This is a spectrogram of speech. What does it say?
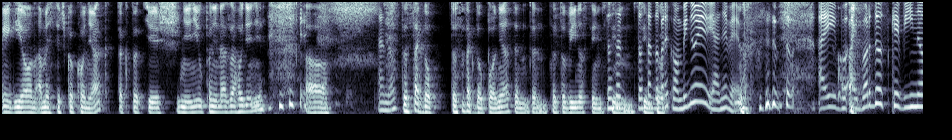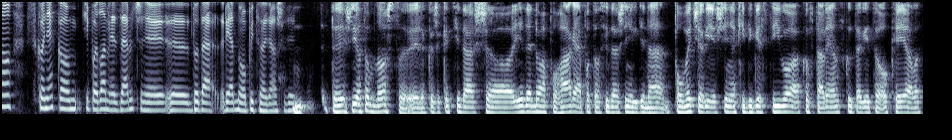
región a mestečko Koniak, tak to tiež je úplne na zahodenie. Uh, Ano. To sa tak, do, to sa tak doplňa, ten, ten, tento víno s tým. To, s tým, sa, to sa dobre kombinuje? Ja neviem. to, aj, aj bordovské víno s koniakom ti podľa mňa zaručene e, dodá riadnu opicu na ďalší deň. To je vždy o tom množstve. Vieš, akože keď si dáš uh, jeden, dva poháre a potom si dáš niekde na povečeri ešte nejaký digestívo ako v Taliansku, tak je to OK, ale,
